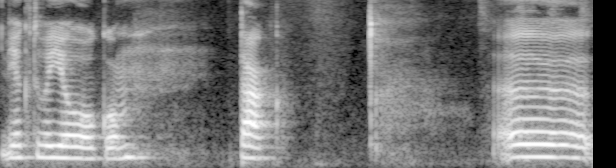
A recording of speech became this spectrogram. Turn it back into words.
як твоє око. Так. Е,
